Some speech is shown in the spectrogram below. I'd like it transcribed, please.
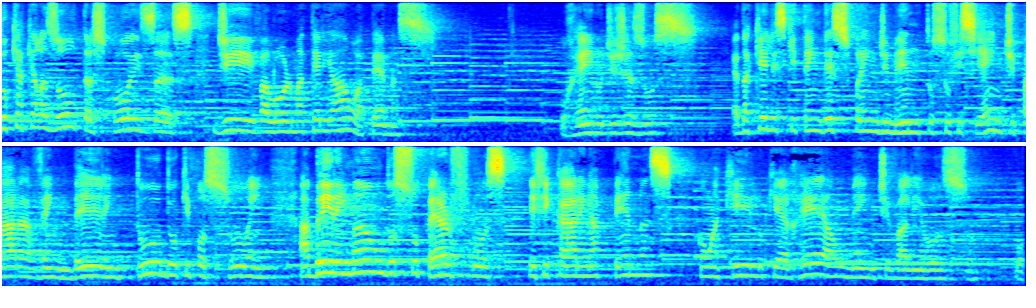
do que aquelas outras coisas de valor material apenas. O reino de Jesus é daqueles que têm desprendimento suficiente para venderem tudo o que possuem, abrirem mão dos supérfluos e ficarem apenas com aquilo que é realmente valioso o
